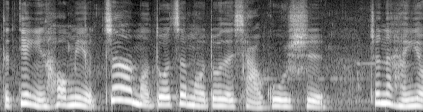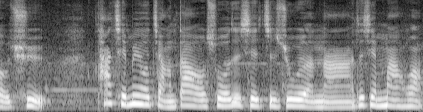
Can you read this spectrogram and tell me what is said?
的电影后面有这么多、这么多的小故事，真的很有趣。他前面有讲到说这些蜘蛛人啊，这些漫画，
